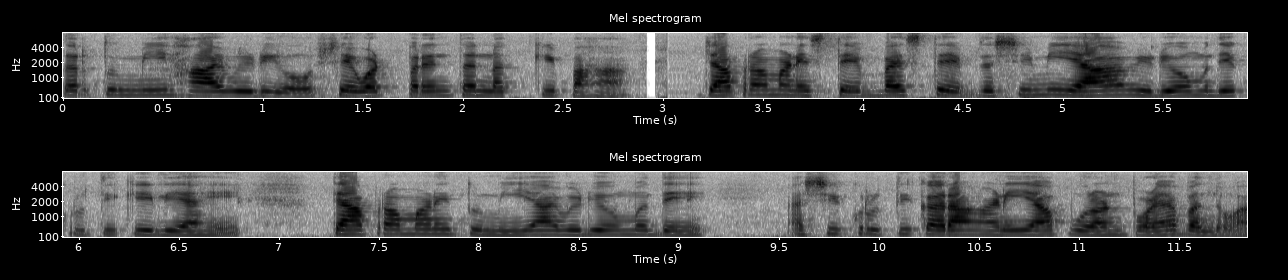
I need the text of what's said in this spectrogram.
तर तुम्ही हा व्हिडिओ शेवटपर्यंत नक्की पहा. ज्याप्रमाणे स्टेप बाय स्टेप जशी मी या व्हिडिओमध्ये कृती केली आहे त्याप्रमाणे तुम्ही या व्हिडिओमध्ये अशी कृती करा आणि या पुरणपोळ्या बनवा.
